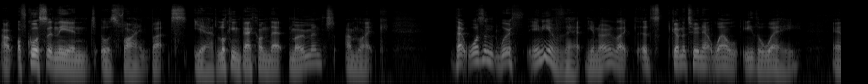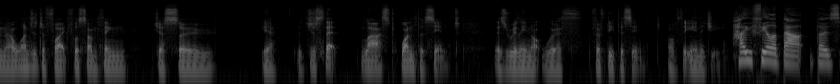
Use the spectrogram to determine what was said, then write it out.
Uh, of course, in the end, it was fine. But yeah, looking back on that moment, I'm like, that wasn't worth any of that. You know, like it's going to turn out well either way. And I wanted to fight for something just so, yeah, just that last 1% is really not worth 50% of the energy. How you feel about those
